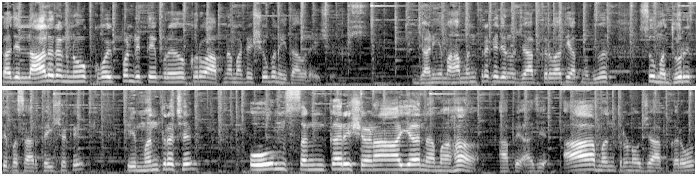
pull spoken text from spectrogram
તો આજે લાલ રંગનો કોઈ પણ રીતે પ્રયોગ કરો, આપના માટે શુભ અને હિતાવ રહેશે જાણીએ મહામંત્ર કે જેનો જાપ કરવાથી આપનો દિવસ સુમધુર રીતે પસાર થઈ શકે. એ મંત્ર છે ઓમ સંકર્ષણાય નમઃ. આપે આજે આ મંત્રનો જાપ કરવો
